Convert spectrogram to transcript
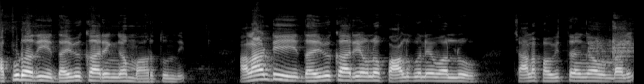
అప్పుడు అది దైవకార్యంగా మారుతుంది. అలాంటి దైవ కార్యంలో పాల్గొనే వాళ్ళు చాలా పవిత్రంగా ఉండాలి.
